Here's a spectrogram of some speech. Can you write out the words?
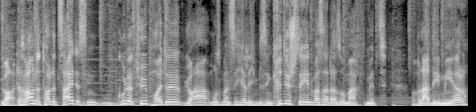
ja, das war auch eine tolle Zeit, ist ein guter Typ. Heute, ja, muss man sicherlich ein bisschen kritisch sehen, was er da so macht mit Wladimir.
